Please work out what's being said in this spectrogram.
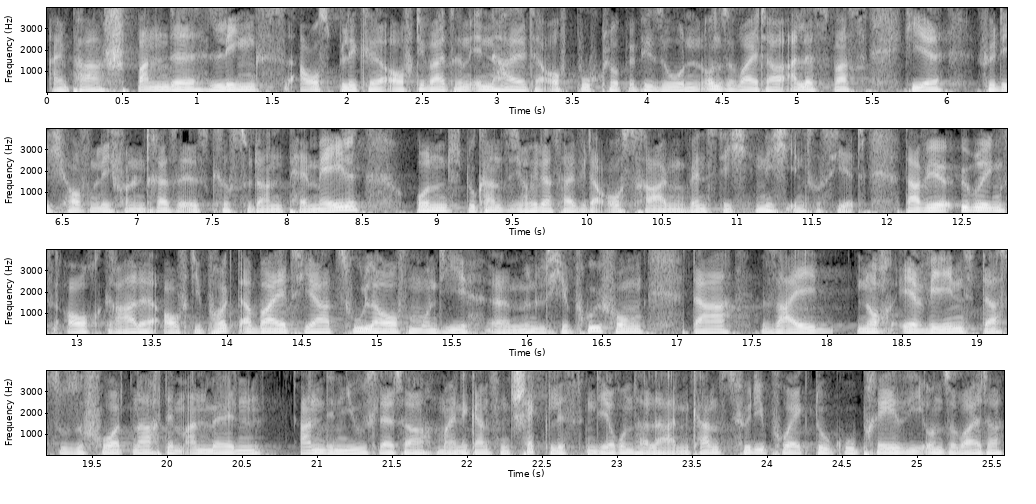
ein paar spannende Links, Ausblicke auf die weiteren Inhalte, auf Buchclub-Episoden und so weiter. Alles, was hier für dich hoffentlich von Interesse ist, kriegst du dann per Mail und du kannst dich auch jederzeit wieder austragen, wenn es dich nicht interessiert. Da wir übrigens auch gerade auf die Projektarbeit ja zulaufen und die äh, mündliche Prüfung, da sei noch erwähnt, dass du sofort nach dem Anmelden an den Newsletter meine ganzen Checklisten dir runterladen kannst für die Projektdoku, Präsi und so weiter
